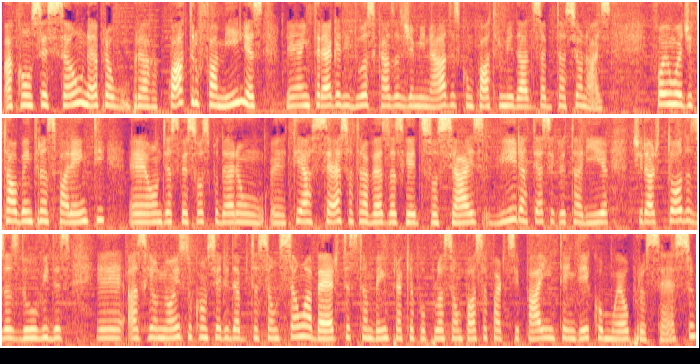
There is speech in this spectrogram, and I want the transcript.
a concessão né, para quatro famílias, né, a entrega de duas casas geminadas com quatro unidades habitacionais. Foi um edital bem transparente, onde as pessoas puderam ter acesso através das redes sociais, vir até a secretaria, tirar todas as dúvidas. Eh, as reuniões do Conselho de Habitação são abertas também para que a população possa participar e entender como é o processo.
